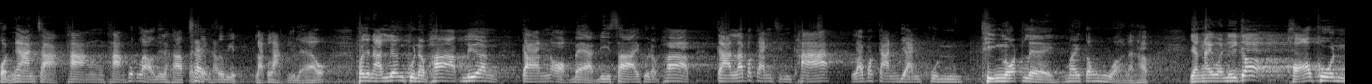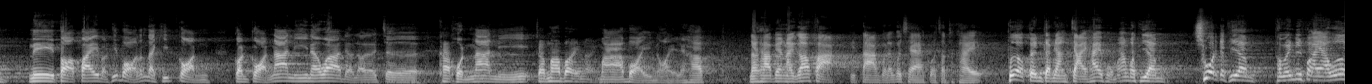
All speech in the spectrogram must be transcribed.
ผลงานจากทางทางพวกเรานี่แหละครับใช่เป็นครับเซอร์วิสหลักๆอยู่แล้ว เพราะฉะนั้นเรื่องคุณภาพเรื่องการออกแบบดีไซน์คุณภาพ การรับประกันสินค้า รับประกันยันคุณทิ้งรถเลย ไม่ต้องห่วงนะครับ ยังไงวันนี้ก็ขอขอบคุณนี่ต่อไปแบบที่บอกตั้งแต่คลิปก่อนก่อนก่อนหน้านี้นะว่าเดี๋ยวเราจะเจอครับ คนหน้านี้จะมาบ่อยหน่อย มาบ่อยหน่อยนะครับนะครับยังไงก็ฝากติดตามกดไลค์กดแชร์กด subscribe เพื่อเป็นกำลังใจให้ผมอ้างกระเทียม ชวดกระเทียม25 hour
